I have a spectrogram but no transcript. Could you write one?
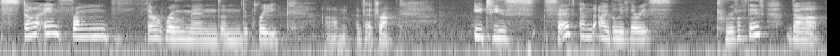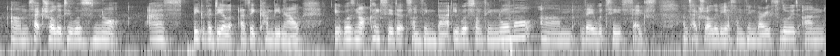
starting from the Romans and the Greek, um, etc., it is said, and I believe there is proof of this, that um, sexuality was not as big of a deal as it can be now. It was not considered something bad, it was something normal. Um, they would see sex and sexuality as something very fluid and,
